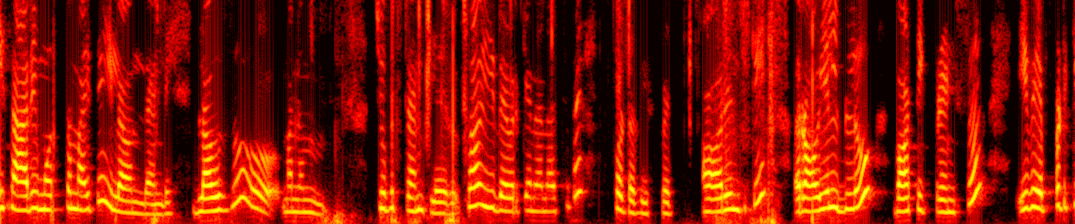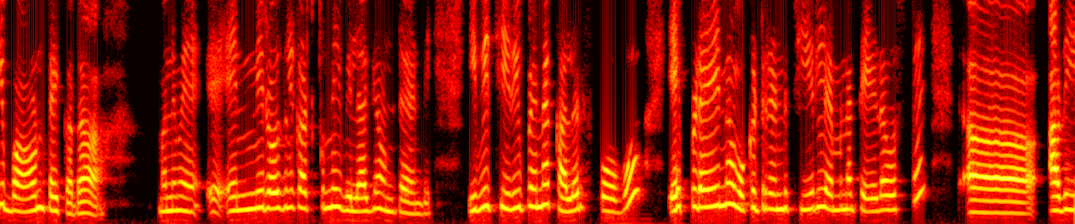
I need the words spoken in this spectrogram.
ఈ సారీ మొత్తం అయితే ఇలా ఉందండి. బ్లౌజు మనం చూపించడానికి లేదు. సో ఇది ఎవరికైనా నచ్చితే ఫోటో తీసి పెట్టి ఆరెంజ్కి రాయల్ బ్లూ బాటిక్ ప్రింట్స్. ఇవి ఎప్పటికీ బాగుంటాయి కదా. మనం ఎన్ని రోజులు కట్టుకున్నా ఇవి ఇలాగే ఉంటాయండి. ఇవి చిరిగిపోయిన కలర్స్ పోవు. ఎప్పుడైనా ఒకటి రెండు చీరలు ఏమైనా తేడా వస్తే అది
